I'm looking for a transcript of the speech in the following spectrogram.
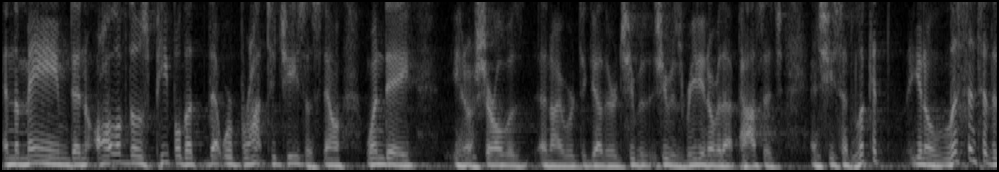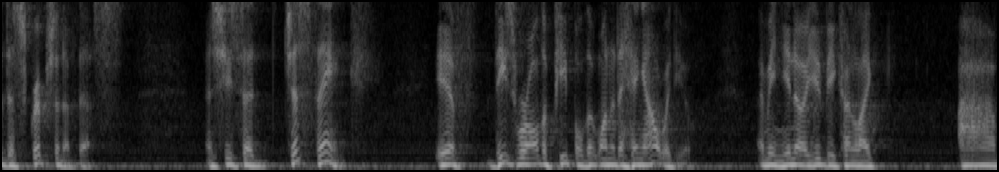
and the maimed and all of those people that, that were brought to Jesus. Now, one day, you know, Cheryl was and I were together and she was she was reading over that passage and she said, Look at, you know, listen to the description of this. And she said, just think if these were all the people that wanted to hang out with you. I mean, you know, you'd be kind of like, uh,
